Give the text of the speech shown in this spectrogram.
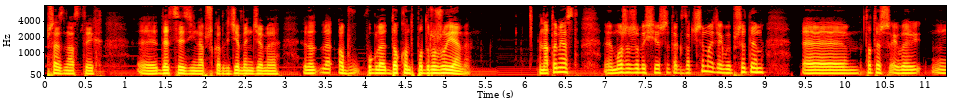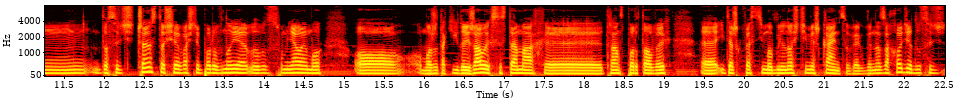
przez nas tych decyzji, na przykład gdzie będziemy, no, w ogóle dokąd podróżujemy. Natomiast y, może, żeby się jeszcze tak zatrzymać jakby przy tym, y, to też jakby mm, dosyć często się właśnie porównuje, wspomniałem o, o, o może takich dojrzałych systemach transportowych i też kwestii mobilności mieszkańców. Jakby na zachodzie dosyć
